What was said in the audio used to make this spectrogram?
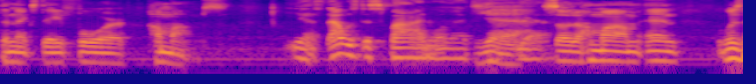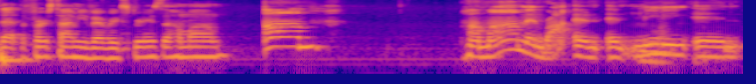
the next day for hammams. Yes, that was the spa and all that. Yeah. yeah. So the hammam and was that the first time you've ever experienced a hammam? Um, hammam and rock and, and meaning in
